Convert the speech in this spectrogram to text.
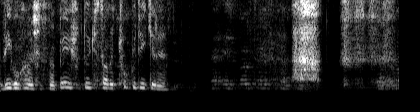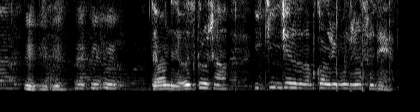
Vigo karşısında 5 şutlu 3 isabet çok kötü bir kere. Devam dedi. Özgür Hoca ikinci yarıda da bu kadar iyi söyledi.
